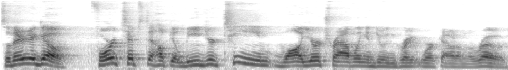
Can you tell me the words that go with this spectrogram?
So there you go. Four tips to help you lead your team while you're traveling and doing great work out on the road.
